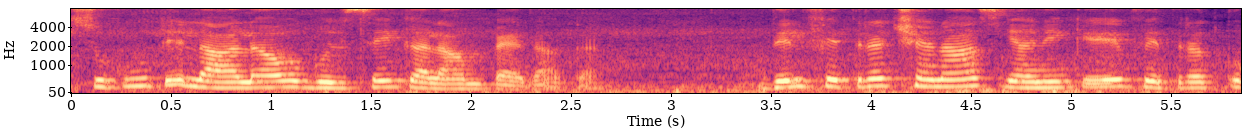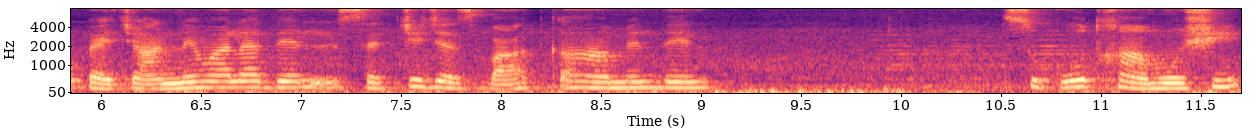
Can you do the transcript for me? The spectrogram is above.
सुकूत लाला और गुल से कलाम पैदा कर। दिल फितरत शनास यानी कि फ़ितरत को पहचानने वाला दिल, सच्चे जज्बात का हामिल दिल। सुकूत खामोशी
